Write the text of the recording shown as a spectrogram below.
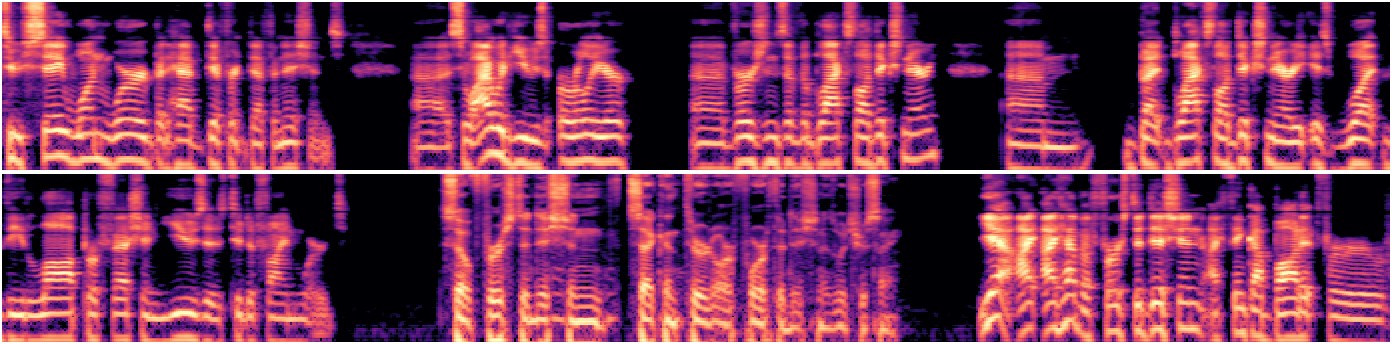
to say one word but have different definitions. Uh, so I would use earlier uh, versions of the Black's Law Dictionary. Um, but Black's Law Dictionary is what the law profession uses to define words. So, first edition, second, third, or fourth edition is what you're saying? Yeah, I, I have a first edition. I think I bought it for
